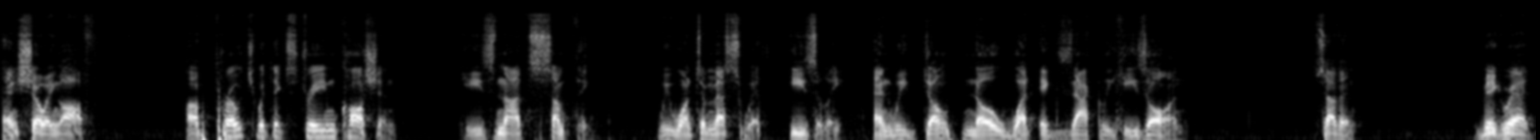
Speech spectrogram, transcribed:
and showing off. Approach with extreme caution. He's not something we want to mess with easily, and we don't know what exactly he's on. Seven, Big Red.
